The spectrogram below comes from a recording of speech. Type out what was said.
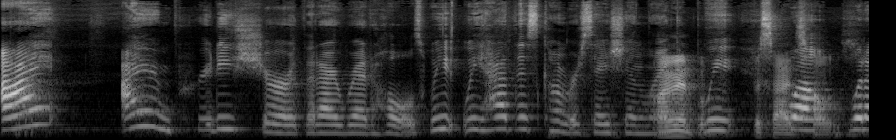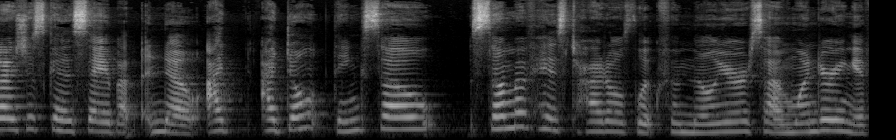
I I am pretty sure that I read Holes. We we had this conversation like I meant be- we besides well, Holes. what I was just gonna say about no, I I don't think so. Some of his titles look familiar, so I'm wondering if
